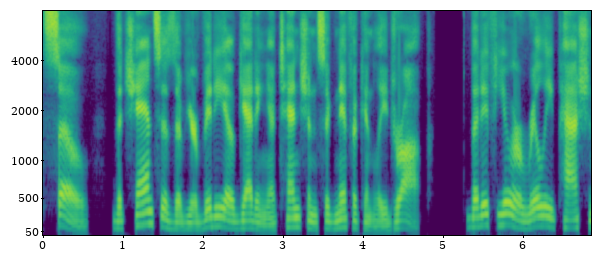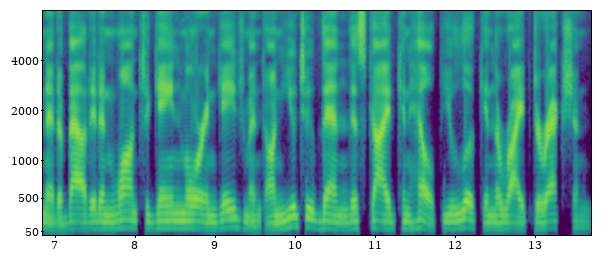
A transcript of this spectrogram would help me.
So, the chances of your video getting attention significantly drop. But if you are really passionate about it and want to gain more engagement on YouTube, then this guide can help you look in the right direction.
